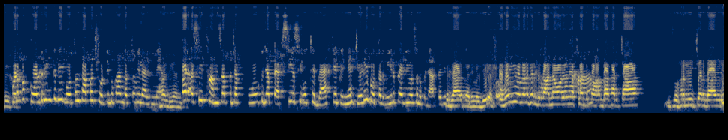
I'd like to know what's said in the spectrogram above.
ਬਿਲਕੁਲ। ਹੁਣ ਆਪਾਂ ਕੋਲਡ ਡਰਿੰਕ ਦੀ ਬੋਤਲ ਤਾਂ ਆਪਾਂ ਛੋਟੀ ਦੁਕਾਨਦਾਰ ਤੋਂ ਵੀ ਲੈ ਲੈਂਦੇ ਆ ਹਾਂਜੀ ਪਰ ਅਸੀਂ ਥੰਬਸ ਅਪ ਜਾਂ ਕੋਕ ਜਾਂ ਪੈਪਸੀ ਅਸੀਂ ਉੱਥੇ ਬੈਠ ਕੇ ਪੀਂਦੇ ਹਾਂ। ਜਿਹੜੀ ਬੋਤਲ 20 ਰੁਪਏ ਦੀ ਉਹ ਸਾਨੂੰ 50 ਰੁਪਏ ਦੀ 50 ਰੁਪਏ ਦੀ ਮਿਲਦੀ ਹੈ। ਉਹੀ ਉਹਨਾਂ ਨੇ ਫਿਰ ਦੁਕਾਨਾਂ ਵਾਲਿਆਂ ਨੇ ਆਪਣਾ ਹਾਂ। ਦੁਕਾਨ ਦਾ ਖਰਚਾ ਫਰਨੀਚਰ ਦਾ ਜਿਹੜੇ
